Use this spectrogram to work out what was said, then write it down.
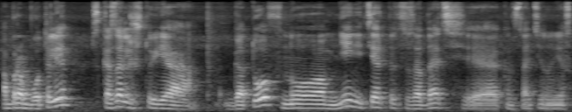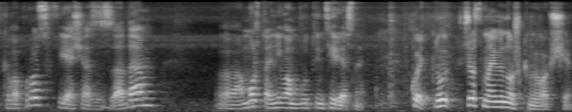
обработали, сказали, что я готов, но мне не терпится задать э, Константину несколько вопросов. Я сейчас задам, э, а может они вам будут интересны. Коть, ну что с моими ножками вообще?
